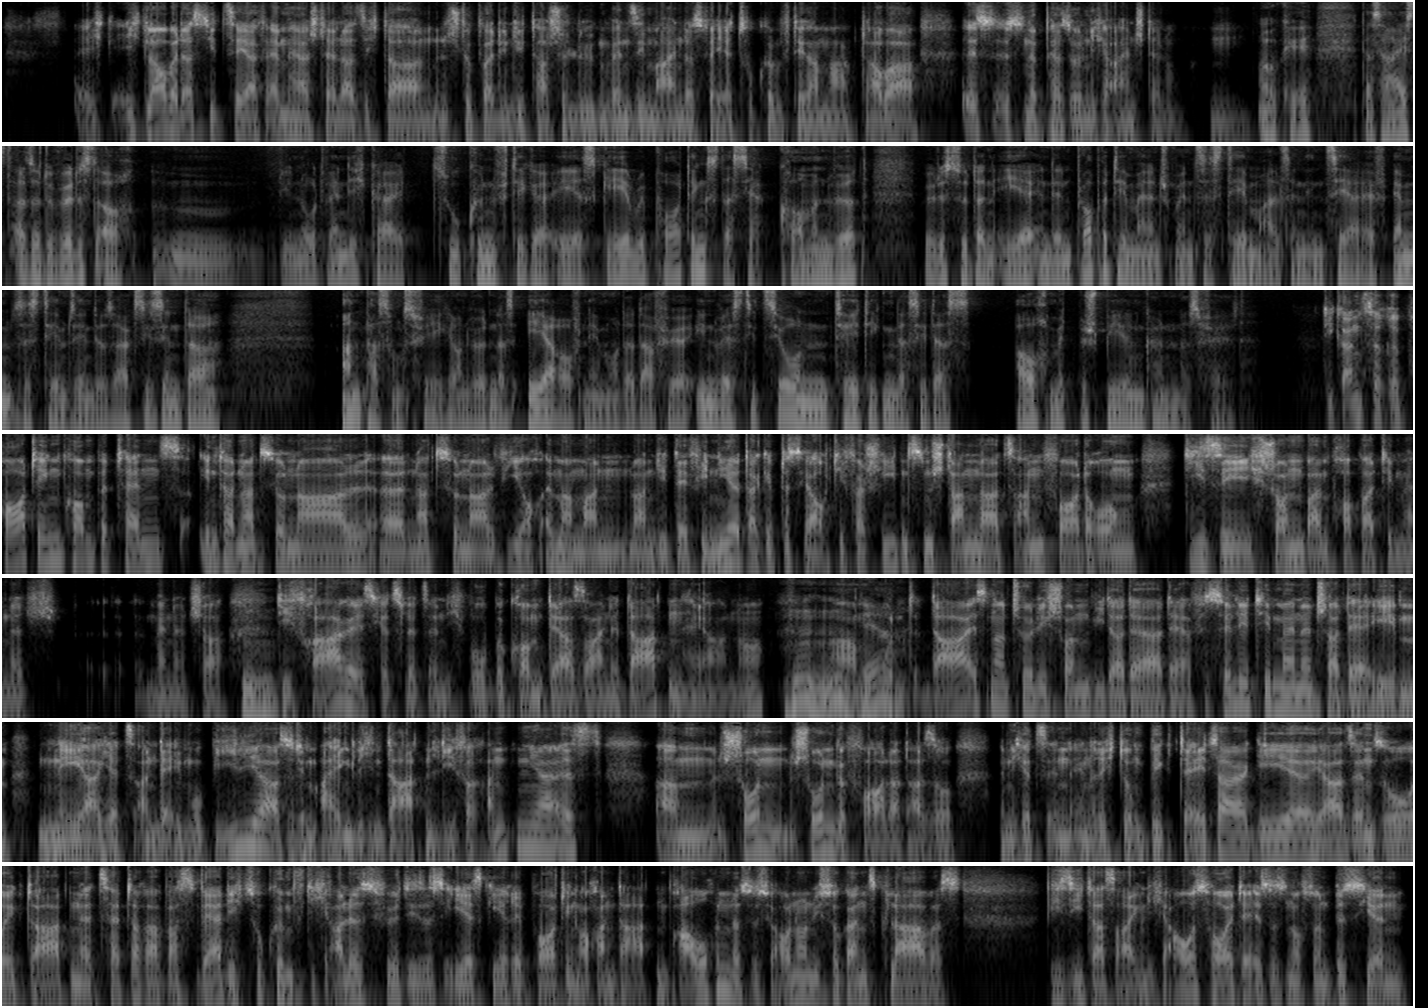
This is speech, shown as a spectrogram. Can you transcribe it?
ich, ich glaube, dass die CFM-Hersteller sich da ein Stück weit in die Tasche lügen, wenn sie meinen, das wäre ihr zukünftiger Markt. Aber es ist eine persönliche Einstellung. Hm. Okay, das heißt also, du würdest auch hm, die Notwendigkeit zukünftiger ESG-Reportings, das ja kommen wird, würdest du dann eher in den Property-Management-Systemen als in den CAFM-Systemen sehen. Du sagst, die sind da anpassungsfähiger und würden das eher aufnehmen oder dafür Investitionen tätigen, dass sie das auch mit bespielen können, das Feld? Die ganze Reporting-Kompetenz international, äh, national, wie auch immer man, man die definiert. Da gibt es ja auch die verschiedensten Standards, Anforderungen. Die sehe ich schon beim Property Manage, Manager. Mhm. Die Frage ist jetzt letztendlich, wo bekommt der seine Daten her? Ne? Mhm, ähm, ja. Und da ist natürlich schon wieder der, der Facility Manager, der eben näher jetzt an der Immobilie, also dem eigentlichen Datenlieferanten ja ist, ähm, schon, schon gefordert. Also wenn ich jetzt in, in Richtung Big Data gehe, ja, Sensorik, Daten etc., was werde ich zukünftig alles für dieses ESG-Reporting auch an Daten brauchen? Das ist ja auch noch nicht so ganz klar. Was wie sieht das eigentlich aus? Heute ist es noch so ein bisschen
